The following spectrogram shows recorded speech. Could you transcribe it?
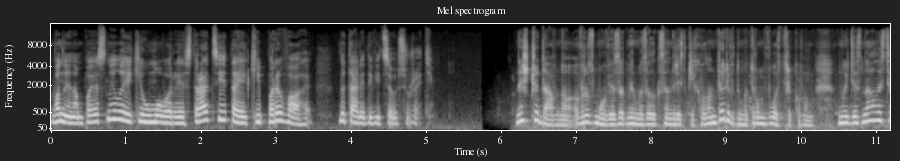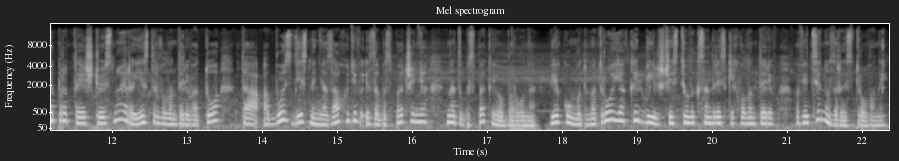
Вони нам пояснили, які умови реєстрації та які переваги. Деталі дивіться у сюжеті. Нещодавно в розмові з одним із олександрійських волонтерів Дмитром Востріковим ми дізналися про те, що існує реєстр волонтерів АТО та або здійснення заходів із забезпечення нацбезпеки і оборони, в якому Дмитро, як і більшість олександрійських волонтерів, офіційно зареєстрований.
